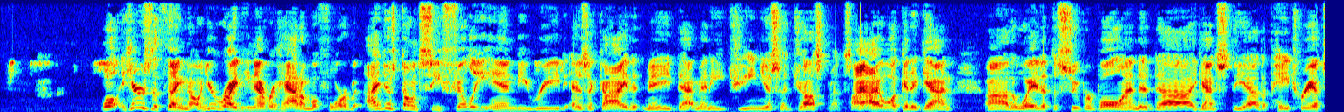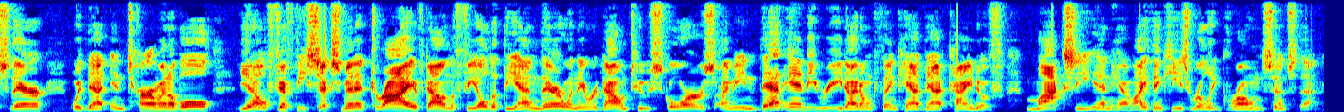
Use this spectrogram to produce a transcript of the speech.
Well, here's the thing, though, and you're right, he never had him before, but I just don't see Philly Andy Reid as a guy that made that many genius adjustments. I, I look at, again, uh, the way that the Super Bowl ended uh, against the, uh, the Patriots there with that interminable, you know, 56 minute drive down the field at the end there when they were down two scores. I mean, that Andy Reid, I don't think, had that kind of moxie in him. I think he's really grown since then.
